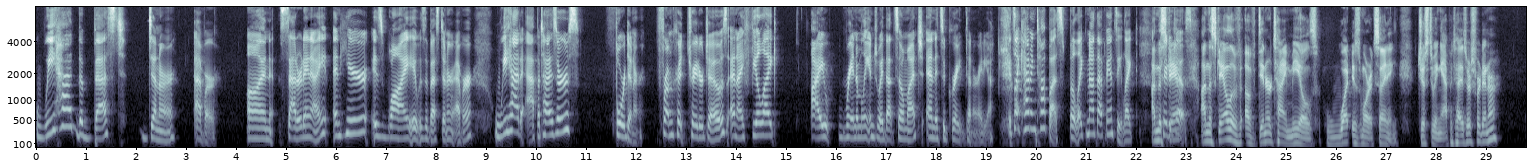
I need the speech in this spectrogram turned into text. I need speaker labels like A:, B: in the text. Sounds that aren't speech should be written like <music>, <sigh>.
A: We had the best dinner ever on Saturday night. And here is why it was the best dinner ever. We had appetizers for dinner from Trader Joe's. And I feel like I randomly enjoyed that so much, and it's a great dinner idea. It's like having tapas, but like not that fancy, like
B: on the
A: Trader
B: scale
A: Joe's.
B: on the scale of of dinner time meals. What is more exciting, just doing appetizers for dinner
